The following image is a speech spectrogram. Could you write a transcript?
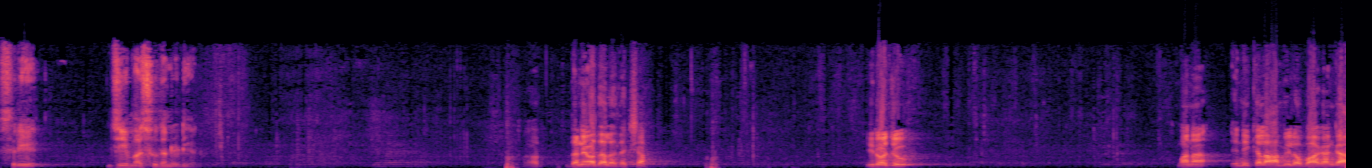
శ్రీ జి మసూదన్ రెడ్డి గారు. ధన్యవాదాలు అధ్యక్ష. ఈరోజు మన ఎన్నికల హామీలో భాగంగా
